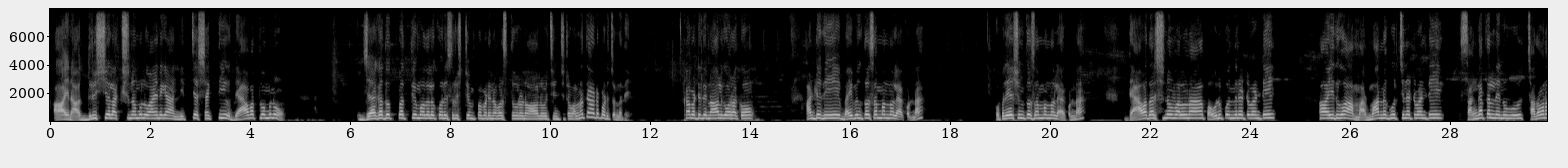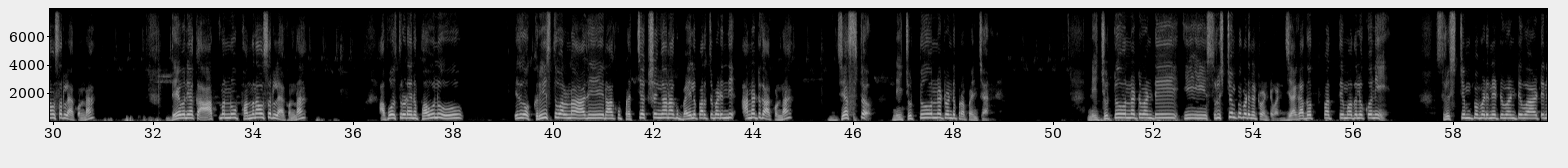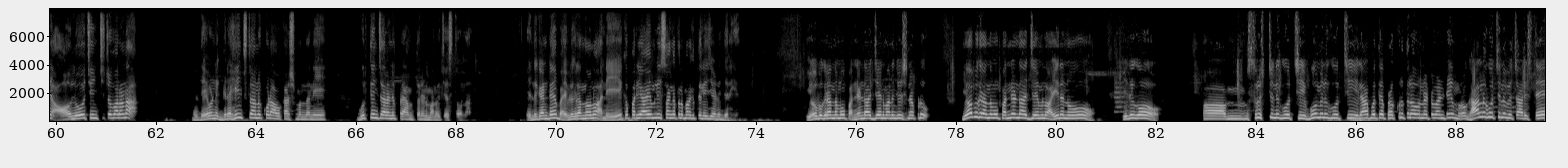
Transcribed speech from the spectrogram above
ఆయన అదృశ్య లక్షణములు ఆయనగా నిత్య శక్తి దేవత్వమును జగదుత్పత్తి మొదలుకొని సృష్టింపబడిన వస్తువులను ఆలోచించటం వలన తేటపడుచున్నది. కాబట్టి ఇది నాలుగో రకం. అంటే ఇది బైబిల్తో సంబంధం లేకుండా ఉపదేశంతో సంబంధం లేకుండా దేవదర్శనం వలన పౌలు పొందినటువంటి ఇదిగో ఆ మర్మాన్ని గూర్చినటువంటి సంగతుల్ని నువ్వు చదవనవసరం లేకుండా దేవుని యొక్క ఆత్మను నువ్వు పొందనవసరం లేకుండా అపోస్తుడైన పౌలు ఇదిగో క్రీస్తు వలన అది నాకు ప్రత్యక్షంగా నాకు బయలుపరచబడింది అన్నట్టు కాకుండా జస్ట్ నీ చుట్టూ ఉన్నటువంటి ప్రపంచాన్ని నీ చుట్టూ ఉన్నటువంటి ఈ సృష్టింపబడినటువంటి వాటి జగదుత్పత్తి మొదలుకొని సృష్టింపబడినటువంటి వాటిని ఆలోచించటం వలన నువ్వు దేవుణ్ణి గ్రహించడానికి కూడా అవకాశం ఉందని గుర్తించాలని ప్రేమతో నేను మనవి చేస్తూ ఉన్నాను. ఎందుకంటే బైబిల్ గ్రంథంలో అనేక పర్యాయములు ఈ సంగతులు మనకు తెలియజేయడం జరిగింది. యోబు గ్రంథము పన్నెండో అధ్యాయం మనం చూసినప్పుడు యోబు గ్రంథము పన్నెండో అధ్యాయంలో అయినను ఇదిగో సృష్టిని గూర్చి భూమిని గూర్చి లేకపోతే ప్రకృతిలో ఉన్నటువంటి మృగాలను గూర్చి నువ్వు విచారిస్తే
